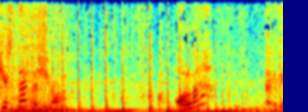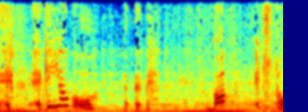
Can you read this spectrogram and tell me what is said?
Què ha estat, això? Hola? Eh, Que, eh, que hi ha algú? Eh, Bob, ets tu?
